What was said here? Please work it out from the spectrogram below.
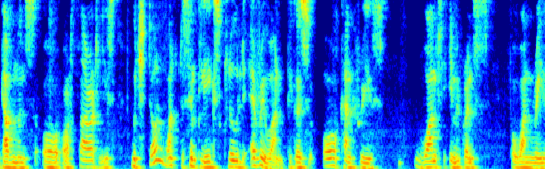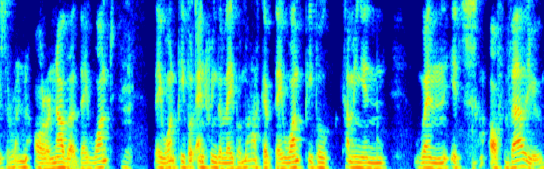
governments or authorities which don't want to simply exclude everyone because all countries want immigrants for one reason or another. They want mm. they want people entering the labor market. They want people coming in when it's of value.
